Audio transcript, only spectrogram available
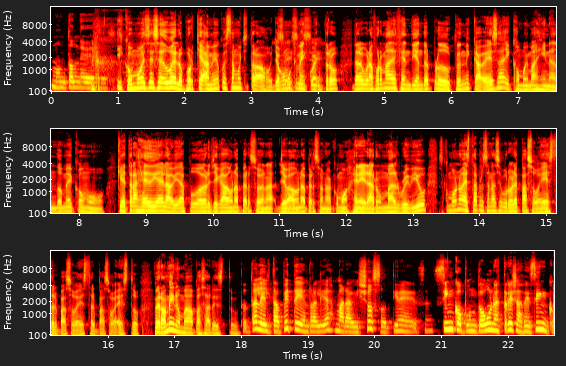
Un montón de veces. ¿Y cómo es ese duelo? Porque a mí me cuesta mucho trabajo. Yo como que me encuentro de alguna forma defendiendo el producto en mi cabeza y como imaginándome como qué tragedia de la vida pudo haber llegado a una persona, llevado a una persona como a generar un mal review. Es como, no, a esta persona seguro le pasó esto, le pasó esto, le pasó esto, pero a mí no me va a pasar esto. Total, el tapete en realidad es maravilloso. Tiene 5.1 estrellas de 5.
